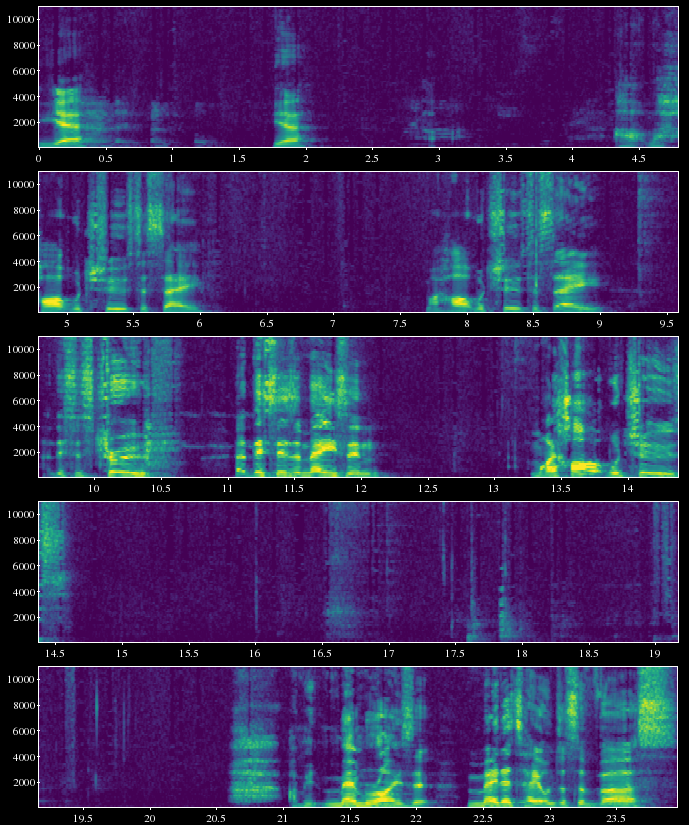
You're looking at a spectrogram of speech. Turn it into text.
Yeah. Yeah. Uh, my heart would choose to say. My heart would choose to say, this is true, that this is amazing. My heart would choose. I mean, memorize it. Meditate on just a verse.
